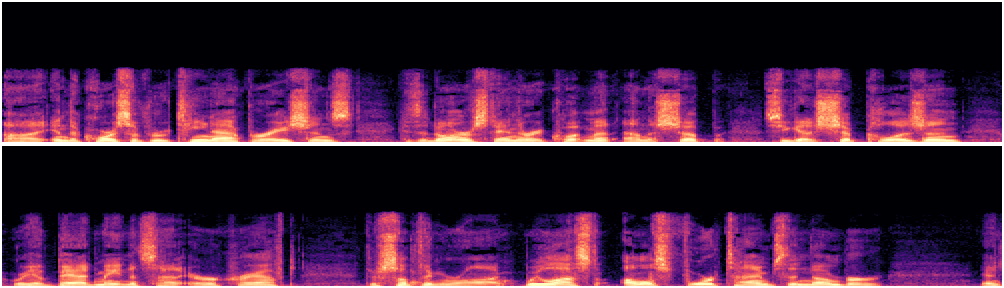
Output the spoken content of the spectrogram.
uh, in the course of routine operations because they don't understand their equipment on the ship, so you get a ship collision or you have bad maintenance on aircraft, there's something wrong. We lost almost four times the number in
